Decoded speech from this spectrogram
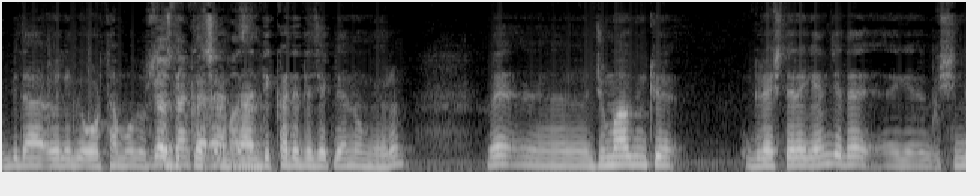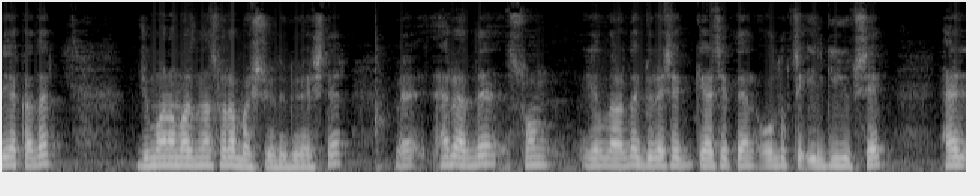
bir daha öyle bir ortam olursa Gözden dikkat, yani dikkat edeceklerini umuyorum. Ve e, cuma günkü güreşlere gelince de e, şimdiye kadar cuma namazından sonra başlıyordu güreşler ve herhalde son yıllarda güreşe gerçekten oldukça ilgi yüksek. Her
